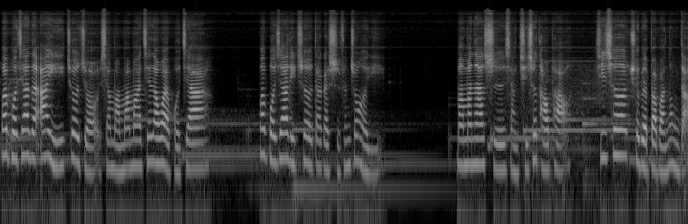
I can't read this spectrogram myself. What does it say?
外婆家的阿姨舅舅想把妈妈接到外婆家，外婆家离这大概十分钟而已。妈妈那时想骑车逃跑。机车却被爸爸弄倒，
